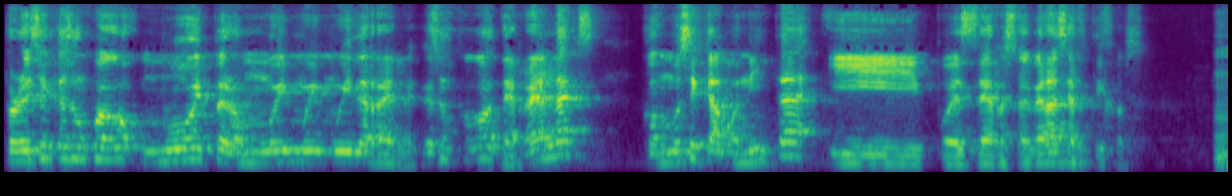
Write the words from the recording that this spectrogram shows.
pero dicen que es un juego muy, pero muy, muy, muy de relax. Es un juego de relax, con música bonita y pues de resolver acertijos. Mm.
